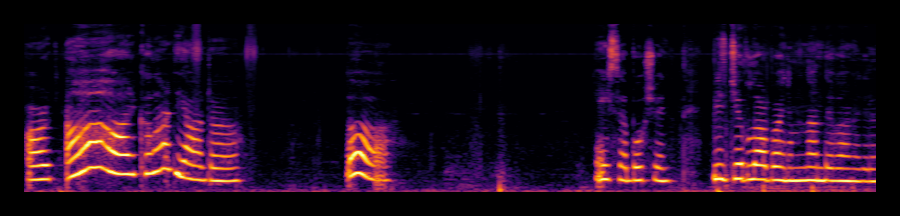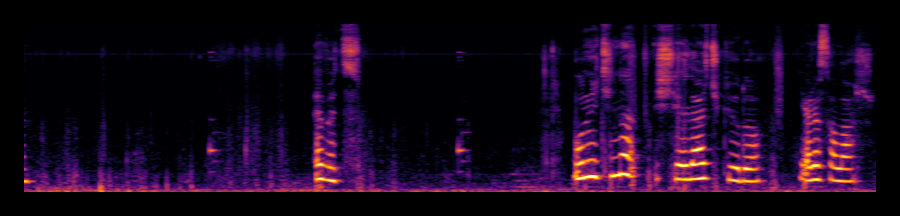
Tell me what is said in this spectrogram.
Ar Aa harikalar diyarı. Da. Neyse boş verin. Biz Cadılar Bayramı'ndan devam edelim. Evet. Bunun içinden şeyler çıkıyordu. Yarasalar.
